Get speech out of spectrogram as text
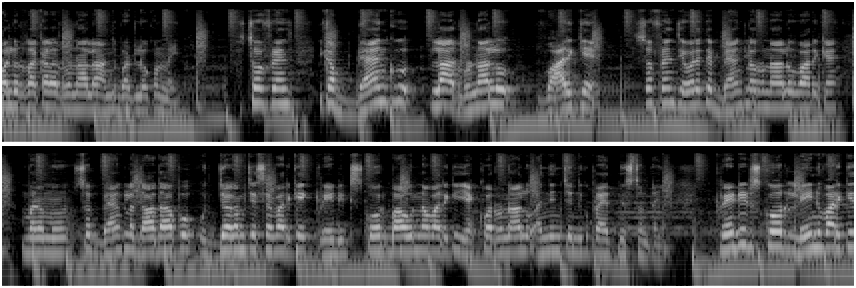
పలు రకాల రుణాలు అందుబాటులోకి ఉన్నాయి. సో ఫ్రెండ్స్ ఇక బ్యాంకుల రుణాలు వారికే. సో ఫ్రెండ్స్ ఎవరైతే బ్యాంకులో రుణాలు వారికే మనము సో బ్యాంకులో దాదాపు ఉద్యోగం చేసే వారికి క్రెడిట్ స్కోర్ బాగున్న వారికి ఎక్కువ రుణాలు అందించేందుకు ప్రయత్నిస్తుంటాయి. క్రెడిట్ స్కోర్ లేని వారికి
